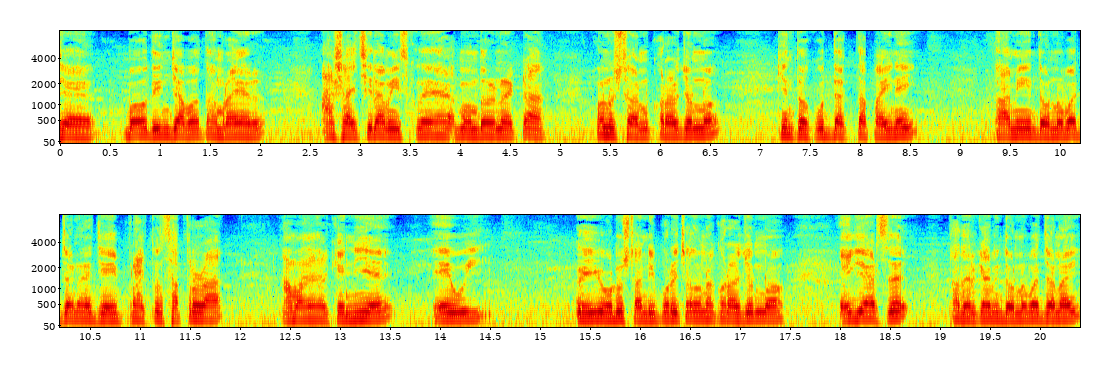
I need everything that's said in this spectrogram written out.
যে বহুদিন যাবৎ আমরা এর আশায় ছিলাম স্কুলে এমন ধরনের একটা অনুষ্ঠান করার জন্য, কিন্তু উদ্যোক্তা পাই নাই। আমি ধন্যবাদ জানাই যে প্রাক্তন ছাত্ররা আমাকে নিয়ে এই ওই- এই অনুষ্ঠানটি পরিচালনা করার জন্য এগিয়ে আসছে। তাদেরকে আমি ধন্যবাদ জানাই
